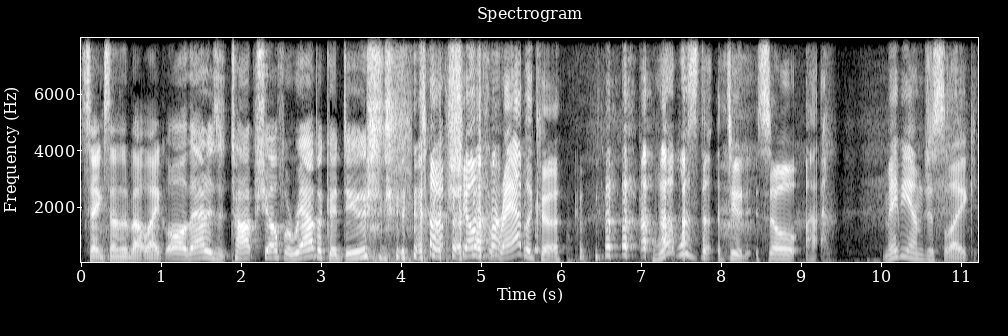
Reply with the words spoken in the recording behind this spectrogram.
saying something about like, "Oh, that is a top shelf Arabica, dude." top shelf Arabica. what was the dude? So uh, maybe I'm just like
